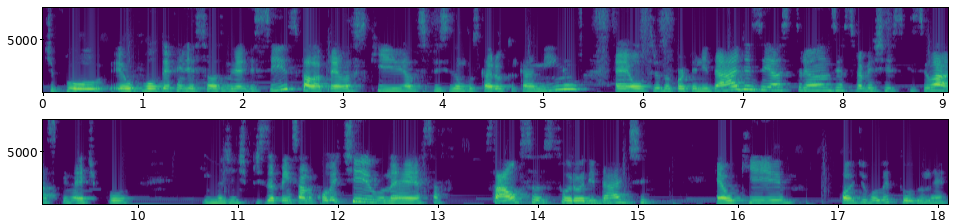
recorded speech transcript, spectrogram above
Tipo, eu vou defender só as mulheres cis, falar para elas que elas precisam buscar outro caminho, é, outras oportunidades, e as trans e as travestis que se lasquem, né? Tipo, a gente precisa pensar no coletivo, né? Essa falsa sororidade é o que pode o rolê todo, né?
